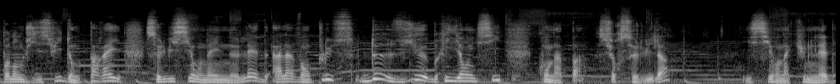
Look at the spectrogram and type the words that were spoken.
pendant que j'y suis. Donc pareil, celui-ci on a une LED à l'avant plus deux yeux brillants ici qu'on n'a pas sur celui-là. Ici on n'a qu'une LED,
